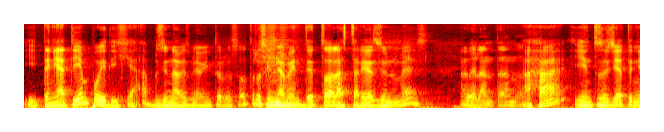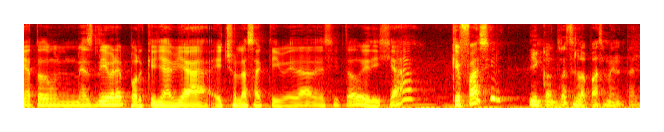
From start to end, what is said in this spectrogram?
y tenía tiempo y dije, ah, pues de una vez me aviento los otros y me aventé todas las tareas de un mes. Adelantando. Ajá, y entonces ya tenía todo un mes libre porque ya había hecho las actividades y todo y dije, ah, qué fácil. Y encontraste la paz mental.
